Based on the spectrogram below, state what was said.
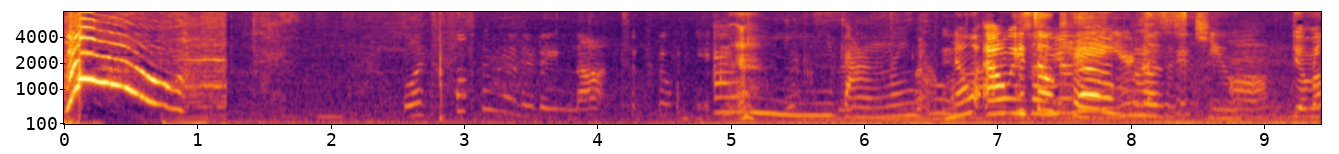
Woo! Well, I told him the other day not to poop. No owies It's your okay. nose. Your nose is cute. Do you want me-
